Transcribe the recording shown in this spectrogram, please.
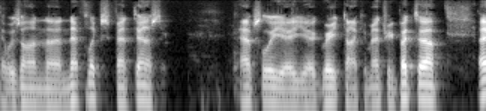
It was on uh, Netflix. Fantastic absolutely a, a, great documentary. But uh, uh,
